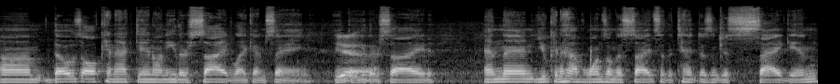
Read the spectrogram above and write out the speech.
Um, those all connect in on either side, like I'm saying, Yeah. either side, and then you can have ones on the side so the tent doesn't just sag in.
